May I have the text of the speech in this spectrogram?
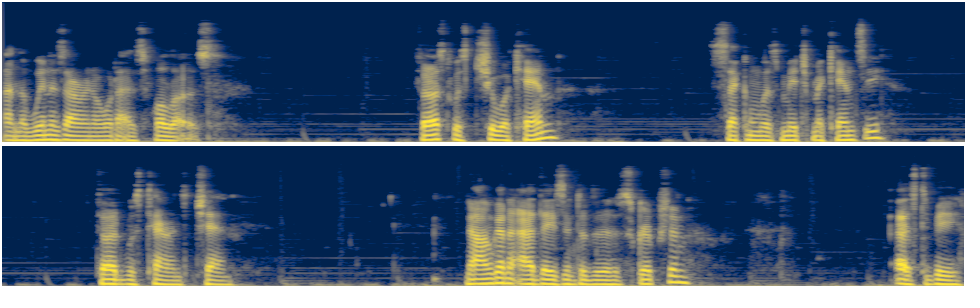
and the winners are in order as follows. First was Chua Ken, second was Mitch McKenzie, third was Terence Chen. Now I'm going to add these into the description as to be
